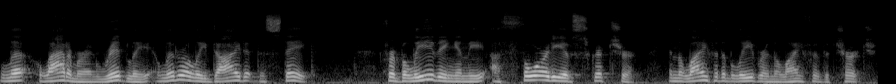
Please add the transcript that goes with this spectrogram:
Latimer, and Ridley, literally died at the stake for believing in the authority of Scripture, in the life of the believer, in the life of the church.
